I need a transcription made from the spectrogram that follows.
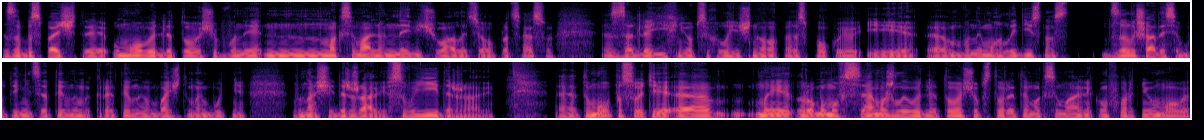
забезпечити умови для того, щоб вони максимально не відчували цього процесу задля їхнього психологічного е, спокою, і е, вони могли дійсно залишатися бути ініціативними, креативними, бачити майбутнє в нашій державі, в своїй державі. Е, Тому, по суті, ми робимо все можливе для того, щоб створити максимальні комфортні умови.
